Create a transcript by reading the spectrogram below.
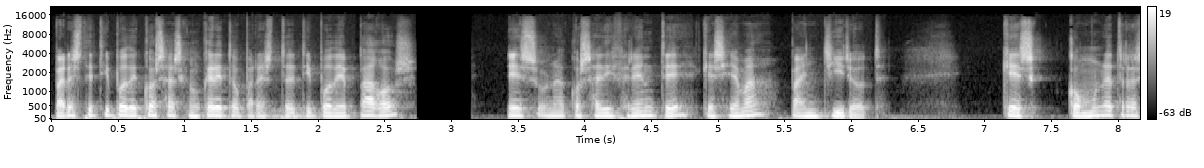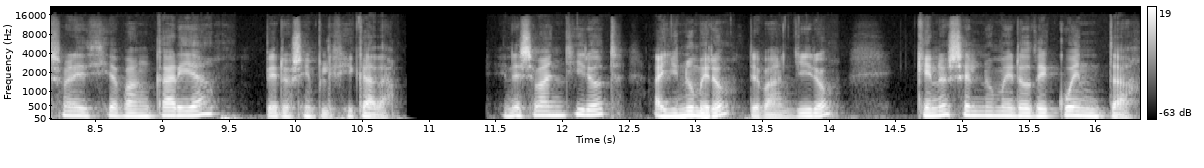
para este tipo de cosas concreto, para este tipo de pagos, es una cosa diferente que se llama Pangirot, que es como una transferencia bancaria, pero simplificada. En ese Bangirot hay un número de Bangiro que no es el número de cuenta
